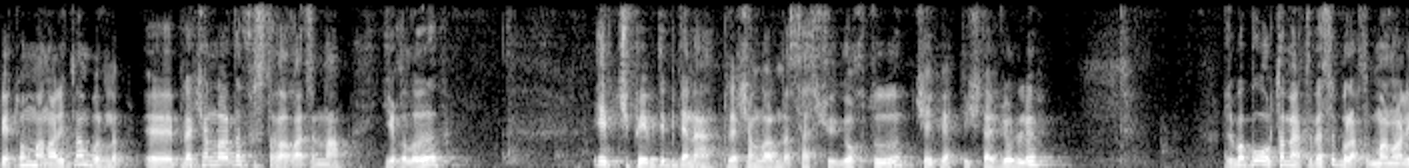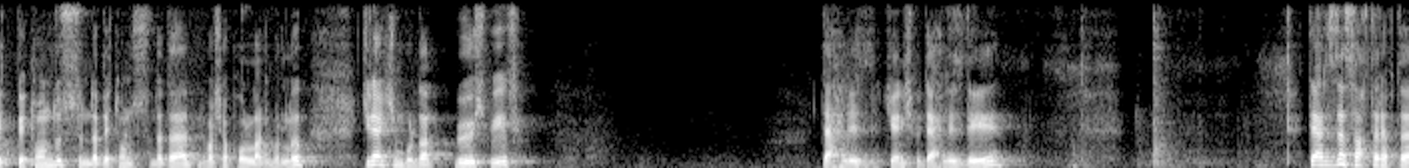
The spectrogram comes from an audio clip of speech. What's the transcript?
beton monolitlə vurulub. E, pləkanlarda fıstıq ağacından yığılıb. Ev kip evdir, bir dənə pləkanlarında səs-küy yoxdur, keyfiyyətli işlər görülüb. Bu orta mərtəbəsi burası, monolit betondur, üstündə beton üstündə də birbaşa pollar vurulub. Girən kimi burada böyük bir dəhlizdir. Geniş bir dəhlizdir. Dəhlizdən sağ tərəfdə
